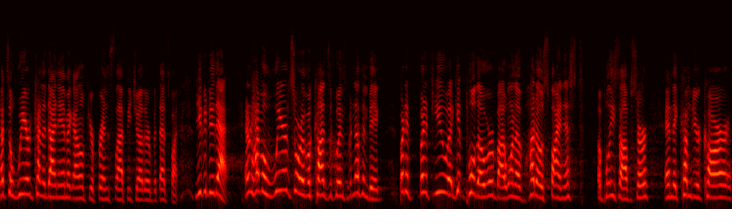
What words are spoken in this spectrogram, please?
That's a weird kind of dynamic. I don't know if your friends slap each other, but that's fine. You could do that. And have a weird sort of a consequence, but nothing big. But if, but if you uh, get pulled over by one of Hutto's finest, a police officer, and they come to your car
